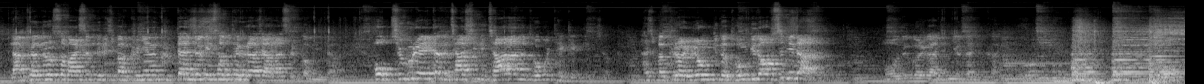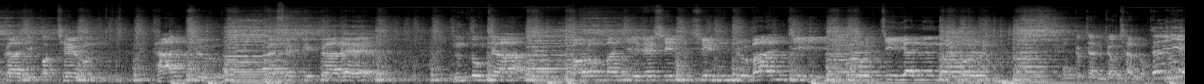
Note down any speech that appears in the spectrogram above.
남편으로서 말씀드리지만 그녀는 극단적인 선택을 하지 않았을 겁니다. 혹 죽으려 했다면 자신이 잘하는 독을 택했겠죠. 하지만 그럴 용기도 동기도 없습니다. 모든 걸 가진 여자니까요. 목까지 꽉 채운 단추, 회색 빛깔의 눈동자, 저런 반지의 신신주 반지, 웃지 않는 얼굴. 목격자는 경찰로. 대리님!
